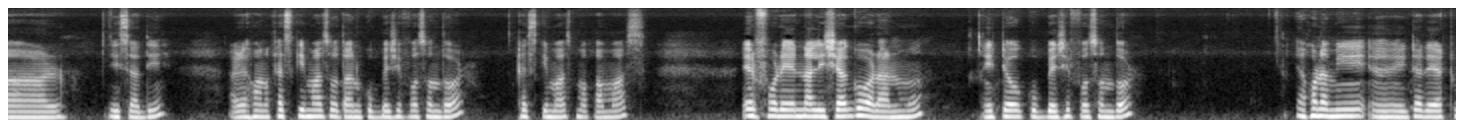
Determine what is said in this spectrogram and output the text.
আর ইসাদি আর এখন খেসকি মাছও তান খুব বেশি পছন্দর খেসকি মাছ, মকা মাছ। এরপরে নালিশা গোয়ার আনমু, এটাও খুব বেশি পছন্দর এখন আমি এটারে একটু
